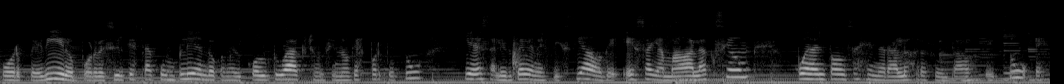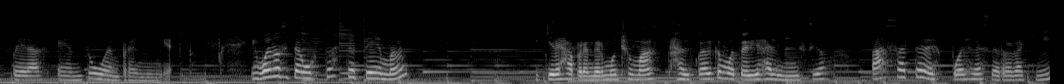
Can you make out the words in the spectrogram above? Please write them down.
por pedir o por decir que está cumpliendo con el call to action, sino que es porque tú quieres salirte beneficiado de esa llamada a la acción, pueda entonces generar los resultados que tú esperas en tu emprendimiento. Y bueno, si te gustó este tema y quieres aprender mucho más, tal cual como te dije al inicio, pásate después de cerrar aquí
